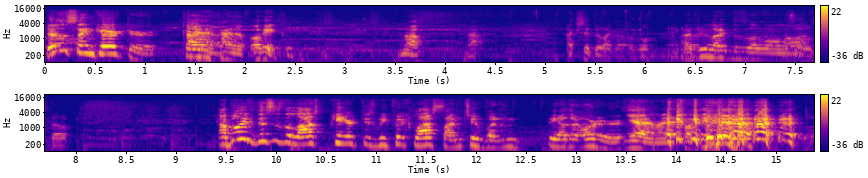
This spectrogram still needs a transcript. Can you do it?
They're the same character, kind Yeah, of. kind of. Okay. No, no. Actually, I do like that level. Yeah, I do like this level a This level's dope. I believe this is the last characters we picked last time too, but in the other order. Yeah, and I fucking.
